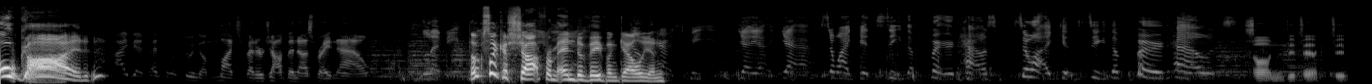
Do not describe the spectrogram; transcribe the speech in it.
Oh god. I Pencil is doing a much better job than us right now. Let me. Looks like a shot from End of Evangelion. Yeah, yeah, yeah. So I can see the birdhouse. So I can see the birdhouse. Song detected.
